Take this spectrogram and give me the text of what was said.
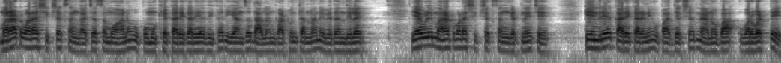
मराठवाडा शिक्षक संघाच्या समूहानं उपमुख्य कार्यकारी अधिकारी यांचं दालन गाठून त्यांना निवेदन दिलंय. यावेळी मराठवाडा शिक्षक संघटनेचे केंद्रीय कार्यकारिणी उपाध्यक्ष ज्ञानोबा वरवट्टे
